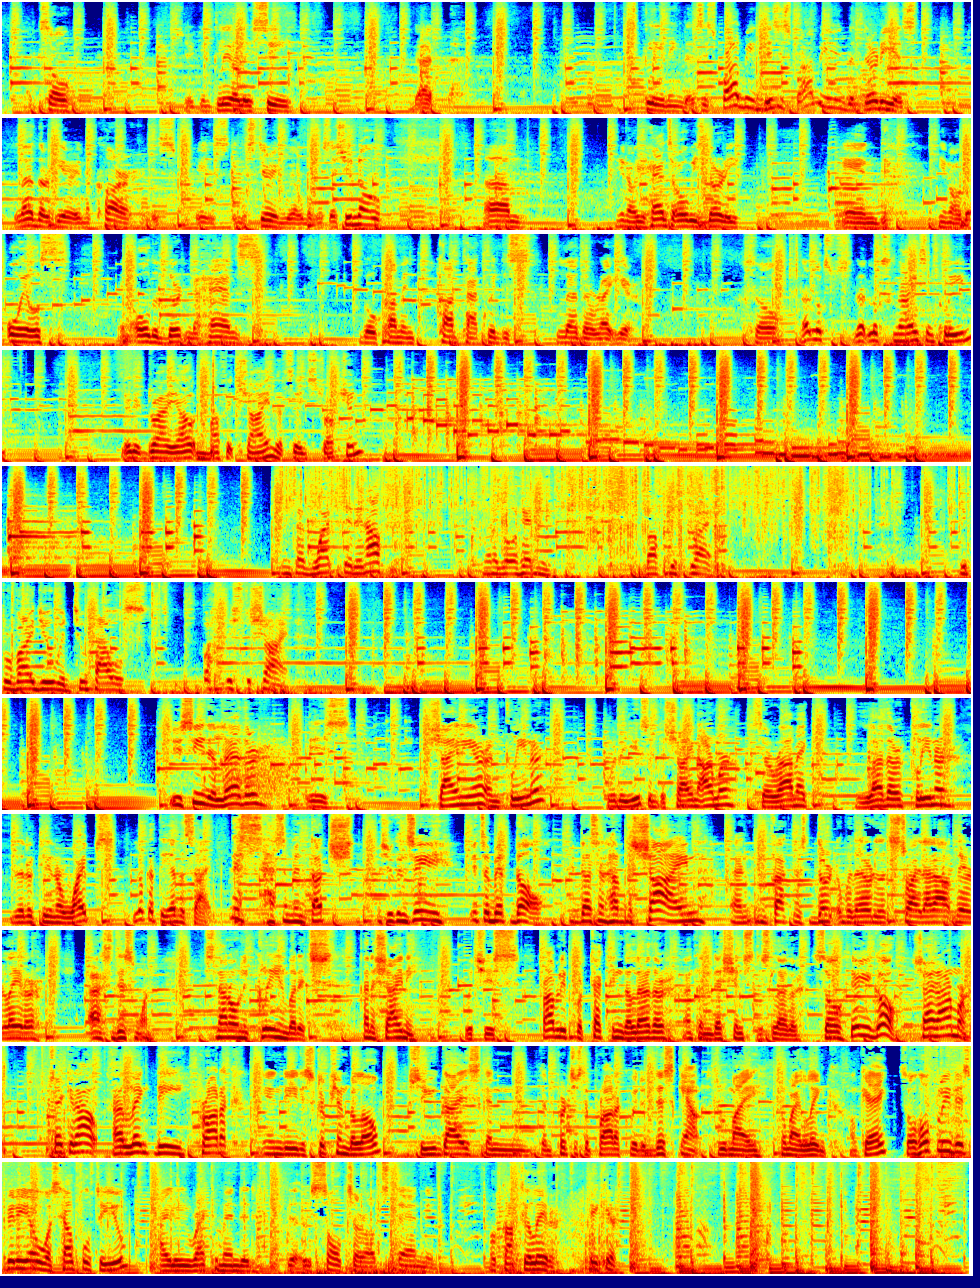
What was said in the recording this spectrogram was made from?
like so. So you can clearly see that it's cleaning this. It's probably this is probably the dirtiest leather here in the car is is in the steering wheel. Because as you know, um, you know your hands are always dirty, and you know the oils and all the dirt in the hands go come in contact with this leather right here. So that looks that looks nice and clean. Let it dry out and buff it shine. That's the instruction I've wiped it enough I'm gonna go ahead and buff this dry. They provide you with two towels. Buff this to shine. You see the leather is shinier and cleaner with the use of the Shine Armor ceramic leather cleaner, leather cleaner wipes. Look at the other side. This hasn't been touched. As you can see, it's a bit dull. It doesn't have the shine and in fact there's dirt over there. Let's try that out there later as this one. It's not only clean but it's kind of shiny which is probably protecting the leather and conditions this leather. So there you go, Shine Armor. Check it out. I'll link the product in the description below so you guys can can purchase the product with a discount through my through my link okay? So hopefully this video was helpful to you. Highly recommended. The results are outstanding. I'll talk to you later. Take care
